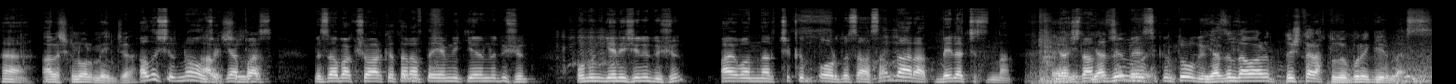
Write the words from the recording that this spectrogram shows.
Ha. Alışkın olmayınca. Alışır ne olacak Alışır da. yaparsın. Mesela bak şu arka tarafta yemlik yerini düşün. Onun genişini düşün. Hayvanlar çıkıp orada sağsan daha rahat bel açısından. Yaşlandıkça bel sıkıntı oluyor. Yazın da var dış tarafta olur. Buraya girmez.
